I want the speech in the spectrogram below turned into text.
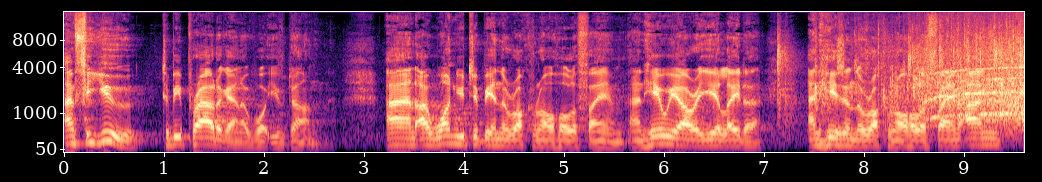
and for you to be proud again of what you've done. And I want you to be in the Rock and Roll Hall of Fame. And here we are a year later, and he's in the Rock and Roll Hall of Fame. And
